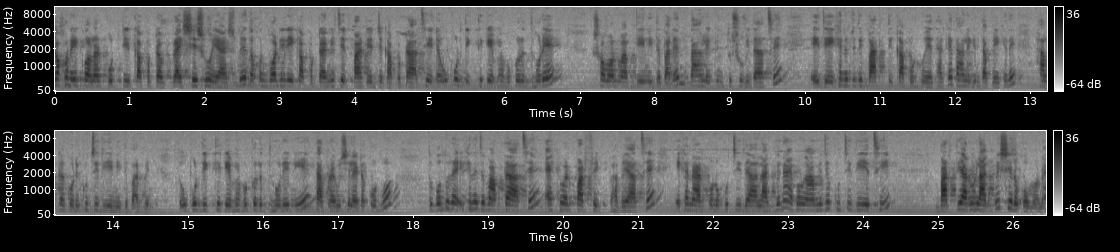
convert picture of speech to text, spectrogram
যখন এই গলার পট্টির কাপড়টা প্রায় শেষ হয়ে আসবে, তখন বডির এই কাপড়টা, নিচের পার্টের যে কাপড়টা আছে, এটা উপর দিক থেকে এভাবে করে ধরে সমান মাপ দিয়ে নিতে পারেন, তাহলে কিন্তু সুবিধা আছে। এই যে এখানে যদি বাড়তি কাপড় হয়ে থাকে, তাহলে কিন্তু আপনি এখানে হালকা করে কুচি দিয়ে নিতে পারবেন। তো উপর দিক থেকে এভাবে করে ধরে নিয়ে তারপর আমি সেলাইটা করব। তো বন্ধুরা, এখানে যে মাপটা আছে, একেবারে পারফেক্টভাবে আছে। এখানে আর কোনো কুচি দেওয়া লাগবে না এবং আমি যে কুচি দিয়েছি, বাড়তি আরও লাগবে সেরকমও না।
